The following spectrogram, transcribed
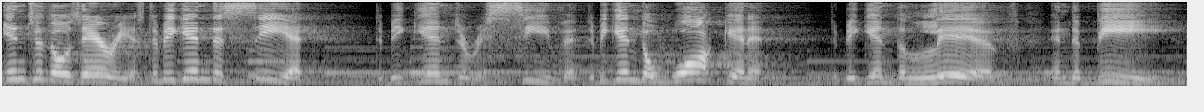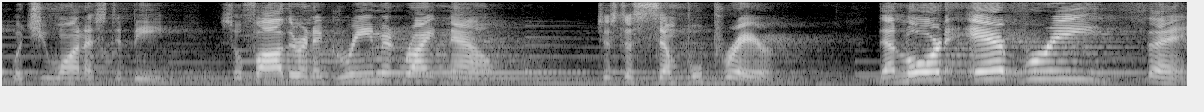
into those areas, to begin to see it, to begin to receive it, to begin to walk in it, to begin to live and to be what you want us to be. So, Father, in agreement right now, just a simple prayer that, Lord, everything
